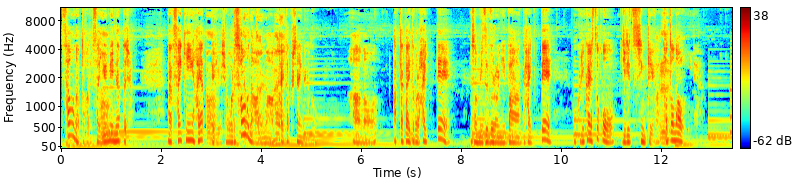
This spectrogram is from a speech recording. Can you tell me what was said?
サウナとかでさ、うん有名になったじゃん。なんか最近流行ってるでしょ、俺サウナあんまはい開拓したいんだけど、あの、あったかいところ入って、でその水風呂にバーンって入って、を繰り返すとこう、自律神経が整うみたいな。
